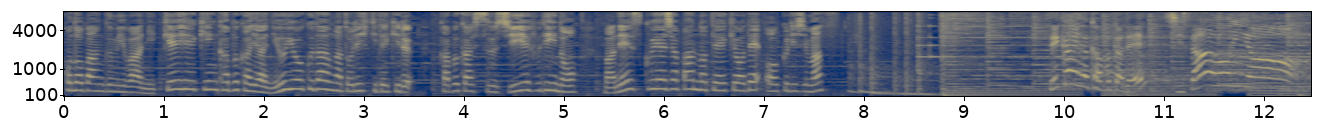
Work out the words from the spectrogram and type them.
この番組は日経平均株価やニューヨークダウンが取引できる株価指数 CFD のマネースクエアジャパンの提供でお送りします。世界の株価で資産運用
